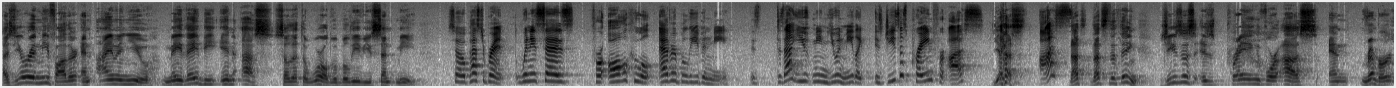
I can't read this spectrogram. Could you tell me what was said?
As you're in me, Father, and I am in you, may they be in us, so that the world will believe you sent me. So Pastor Brent, when it says for all who will ever believe in me, is does that you mean you and me? Like is Jesus praying for us? Like, Yes. us? That's that's the thing. Jesus is praying for us, and remember,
